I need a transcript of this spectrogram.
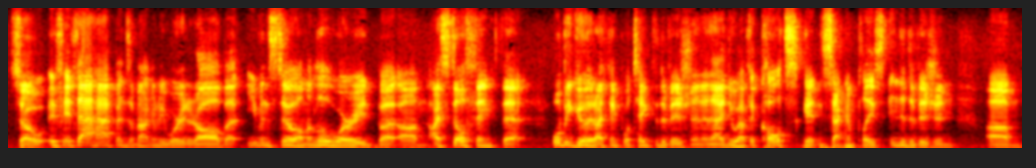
so if, if that happens, I'm not going to be worried at all. But even still, I'm a little worried. But um, I still think that we'll be good. I think we'll take the division, and I do have the Colts getting second place in the division. Um,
